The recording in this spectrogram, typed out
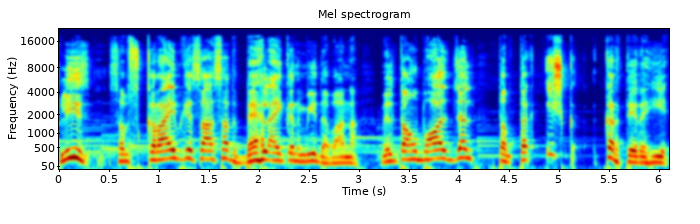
प्लीज़ सब्सक्राइब के साथ साथ बेल आइकन भी दबाना। मिलता हूँ बहुत जल्द, तब तक इश्क करते रहिए।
